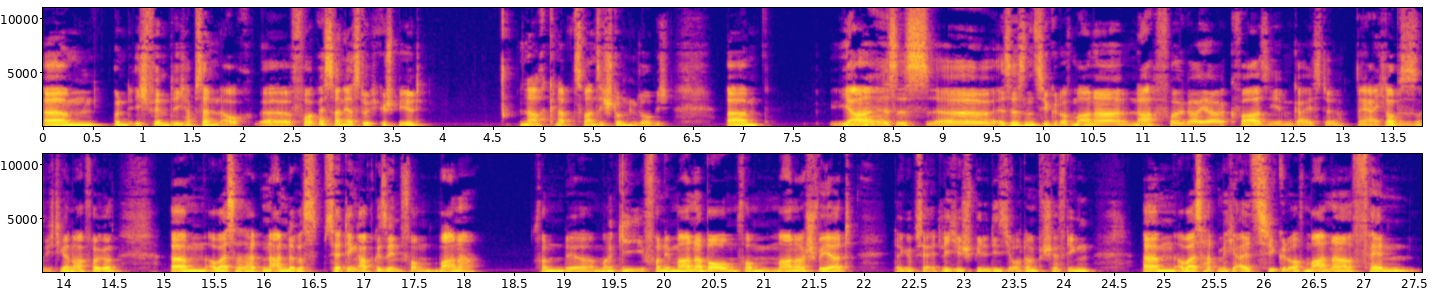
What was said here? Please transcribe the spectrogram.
Ähm, und ich finde, ich habe es dann auch äh, vorgestern erst durchgespielt, nach knapp 20 Stunden, glaube ich. Ähm, ja, es ist äh, es ist ein Secret of Mana Nachfolger ja quasi im Geiste. Naja, ich glaube, es ist ein richtiger Nachfolger. Ähm, aber es hat halt ein anderes Setting abgesehen vom Mana von der Magie, von dem Mana-Baum, vom Mana-Schwert. Da gibt's ja etliche Spiele, die sich auch damit beschäftigen. Ähm, aber es hat mich als Secret of Mana-Fan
